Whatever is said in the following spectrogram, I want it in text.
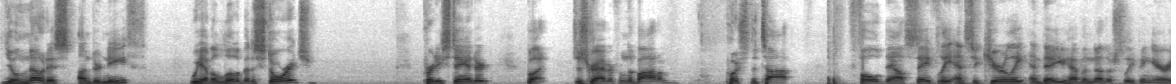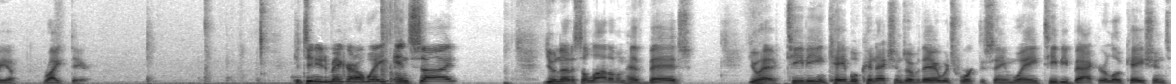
You'll notice underneath, we have a little bit of storage, pretty standard, but just grab it from the bottom, push the top, fold down safely and securely, and there you have another sleeping area right there. Continue to make our way inside. You'll notice a lot of them have beds. You'll have TV and cable connections over there, which work the same way, TV backer locations.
